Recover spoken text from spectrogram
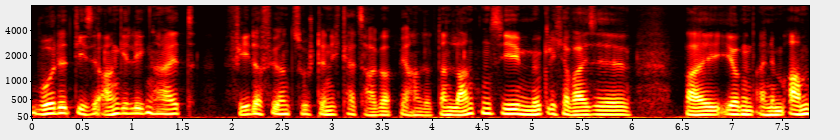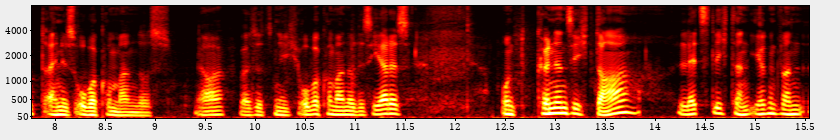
wurde diese Angelegenheit federführend zuständigkeitshalber behandelt. Dann landen Sie möglicherweise bei irgendeinem Amt eines Oberkommandos. Ja, ich weiß jetzt nicht, Oberkommando des Heeres und können sich da letztlich dann irgendwann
